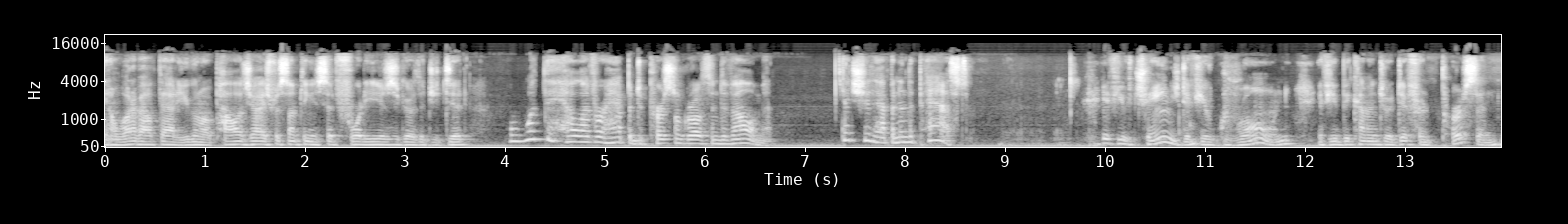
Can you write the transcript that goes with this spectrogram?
you know, what about that? Are you going to apologize for something you said 40 years ago that you did? Well, what the hell ever happened to personal growth and development? That should happen in the past. If you've changed, if you've grown, if you've become into a different person,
